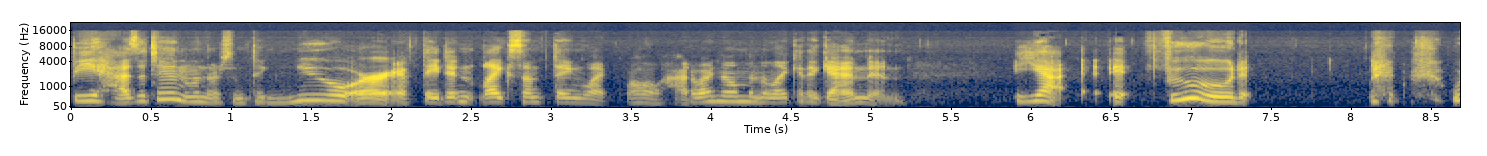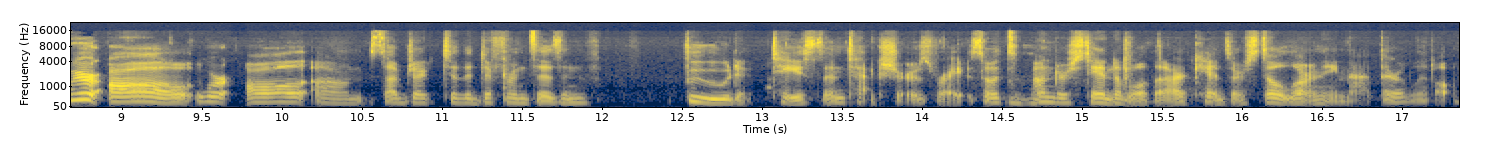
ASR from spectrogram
be hesitant when there's something new or if they didn't like something like oh how do i know i'm gonna like it again? And yeah it, food we're all we're all um, subject to the differences in food tastes and textures right? So it's mm-hmm. understandable that our kids are still learning that they're little.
